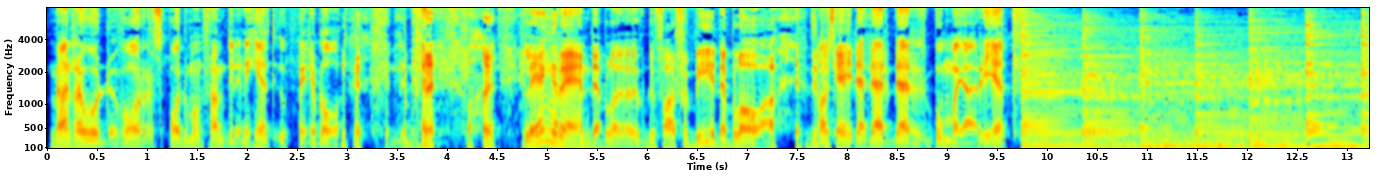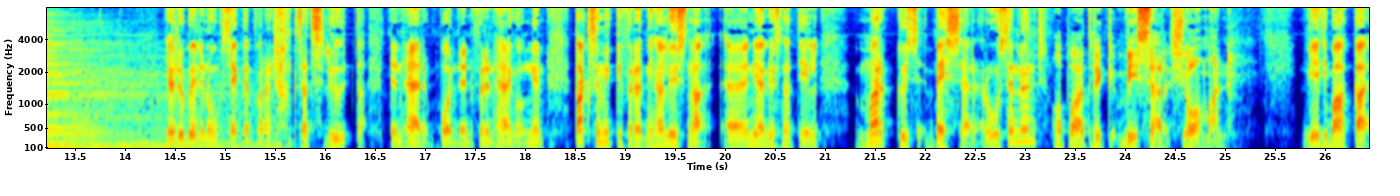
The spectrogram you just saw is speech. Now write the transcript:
Med andra ord, vår spådom om framtiden är helt uppe i det blå. Längre än det blå, du far förbi det blåa. Okej, okay, där, där, där bommar jag rejält. Ja, då blir det nog säkert vara dags att sluta den här podden för den här gången. Tack så mycket för att ni har lyssnat. Uh, ni har lyssnat till Marcus Besser Rosenlund och Patrik Visser Schauman. Vi är tillbaka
